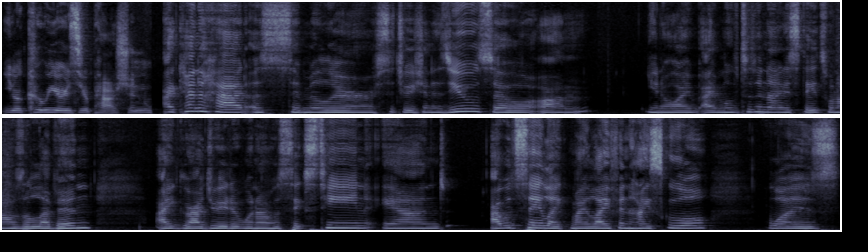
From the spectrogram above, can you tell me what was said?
your career is your passion? I kind of had a similar situation as you. So, um, you know, I, I moved to the United States when I was 11. I graduated when I was 16. And I would say, like, my life in high school was,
